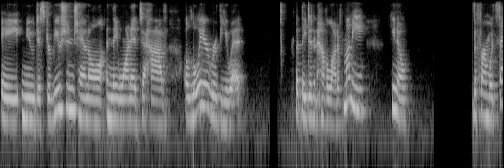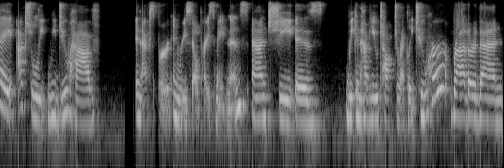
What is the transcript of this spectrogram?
a new distribution channel and they wanted to have a lawyer review it, but they didn't have a lot of money, you know, the firm would say, actually, we do have an expert in resale price maintenance, and she is, we can have you talk directly to her rather than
